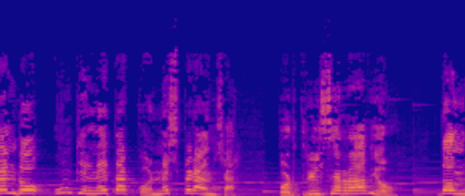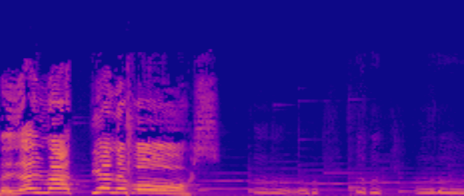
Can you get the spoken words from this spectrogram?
Escuchando Un Planeta con Esperanza, Por Trilce Radio. donde el alma tiene voz.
